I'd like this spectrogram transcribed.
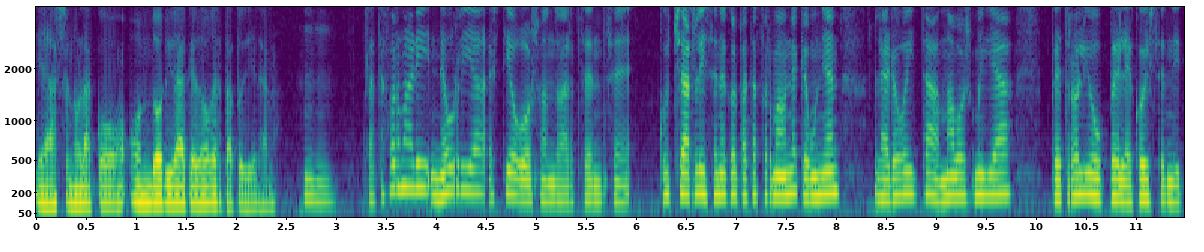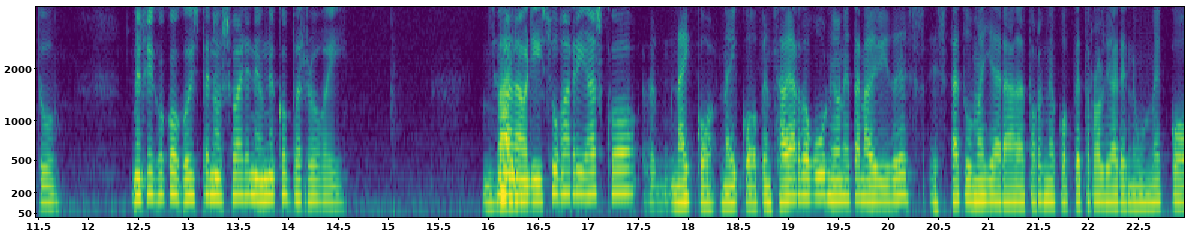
ea zenolako ondorioak edo gertatu diran. Mhm. Plataformari neurria ez diogo oso ondo hartzen, ze Kutxarli zeneko plataforma honek egunean larogeita amabos mila petrolio upel ekoizten ditu. Mexikoko goizpen osoaren euneko perrogei. Zema da hori, izugarri asko, nahiko, nahiko. Pentsa behar dugu, ne honetan adibidez, estatu mailara datorreneko petrolioaren euneko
